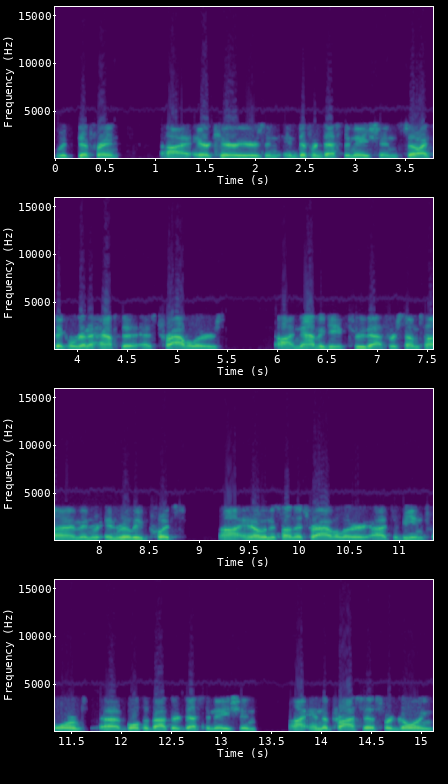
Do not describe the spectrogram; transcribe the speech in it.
with different uh, air carriers and, different destinations. So I think we're going to have to, as travelers, uh, navigate through that for some time and, and really puts uh, an onus on the traveler uh, to be informed uh, both about their destination uh, and the process for going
